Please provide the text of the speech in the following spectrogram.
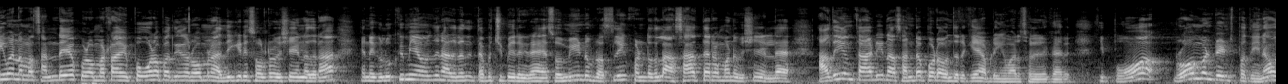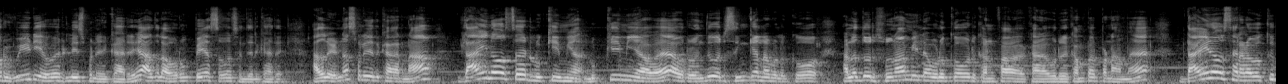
ஈவன் நம்ம சண்டையே போட மாட்டோம். இப்போ கூட பார்த்தீங்கன்னா ரோமன் அடிக்கடி சொல்கிற விஷயம் என்னதுன்னா எனக்கு லுக்கிமியா வந்து நான் அதுலேருந்து தப்பிச்சு போயிருக்கிறேன். ஸோ மீண்டும் ரஸ்லிங் பண்ணுறதுல அசாத்தரமான விஷயம் இல்லை. அதையும் தாண்டி நான் சண்டை போட வந்திருக்கேன் அப்படிங்கிற மாதிரி சொல்லியிருக்காரு. இப்போது ரோமன் ரெயின்ஸ் பார்த்தீங்கன்னா ஒரு வீடியோவை ரிலீஸ் பண்ணியிருக்காரு. அதில் அவரும் பேசவும் செஞ்சுருக்காரு. அதில் என்ன சொல்லியிருக்காருன்னா டைனோஸ் சார் லுக்கீமியா. லுக்கீமியாவை அவர் வந்து ஒரு சிங்கம் லெவலுக்கோ அல்லது ஒரு சுனாமி லெவலுக்கோ ஒரு கன்ஃபா ஒரு கம்பேர் பண்ணாமல் டைனோசர் அளவுக்கு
